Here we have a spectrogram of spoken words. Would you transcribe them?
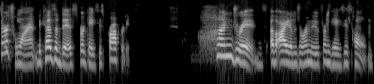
search warrant because of this for Gacy's property. Hundreds of items were removed from Gacy's home,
